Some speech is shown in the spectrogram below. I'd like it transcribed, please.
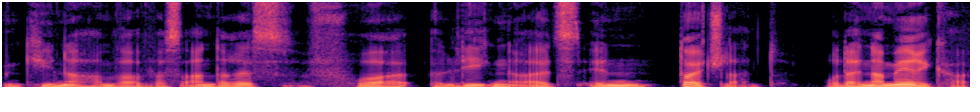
in China haben wir was anderes vorliegen als in Deutschland oder in Amerika.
